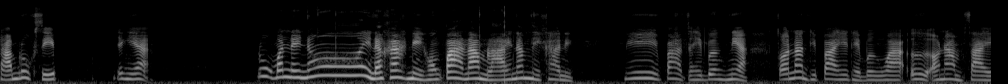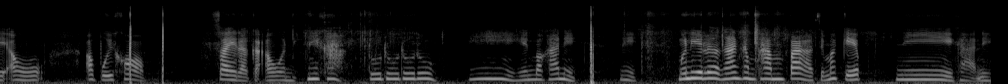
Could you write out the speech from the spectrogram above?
สามลูกซิปอย่างเงี้ย ลูกมันน้อยๆนะคะ นี่ของป้าน้ำหลายน้ำนี่ค่ะนี่ นี่ป้าจะให้เบิ่งเนี่ย ตอนนั้นที่ป้าเฮ็ดให้เบิ่งว่าเออเอาน้ำใส่เอาเอาปุ๋ยคอกใส่แล้วก็เอาอันนี้นี่ค่ะ ดูดูดูดูนี่เห็นบ่คะนี่ นี่มื้อนี้เลิกงานคำๆป้าสิมาเก็บนี่ค่ะ นี่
